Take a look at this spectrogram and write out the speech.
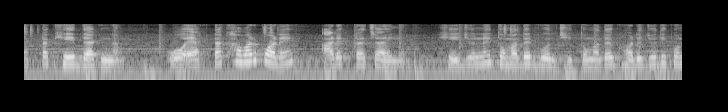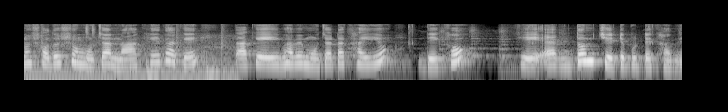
একটা খেয়ে দেখ না। ও একটা খাওয়ার পরে আরেকটা চাইলো। সেই জন্যই তোমাদের বলছি, তোমাদের ঘরে যদি কোনো সদস্য মোচা না খেয়ে থাকে, তাকে এইভাবে মোচাটা খাইও দেখো সে একদম চেটেপুটে খাবে।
